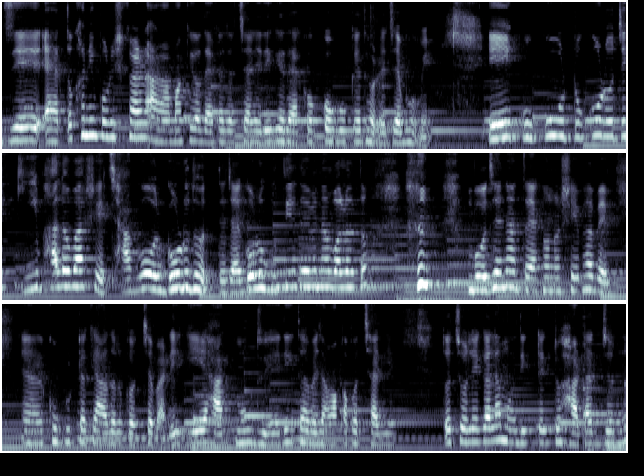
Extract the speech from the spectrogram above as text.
যে এতখানি পরিষ্কার আর আমাকেও দেখা যাচ্ছে। আর এদিকে দেখো কুকুকে ধরেছে ভূমি। এই কুকুর টুকুর ও যে কি ভালোবাসে, ছাগল, গরু ধরতে যায়। গরু গুতিয়ে দেবে না বলো তো? বোঝে না তো এখনও সেভাবে কুকুরটাকে আদর করছে। বাড়ি গিয়ে হাত মুখ ধুয়ে দিতে হবে জামা কাপড় ছাড়িয়ে। তো চলে গেলাম ওই দিকটা একটু হাঁটার জন্য।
